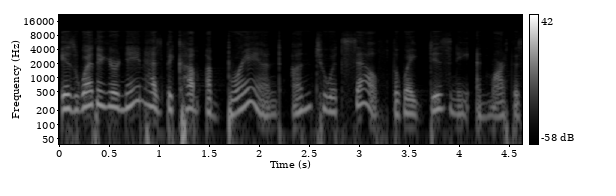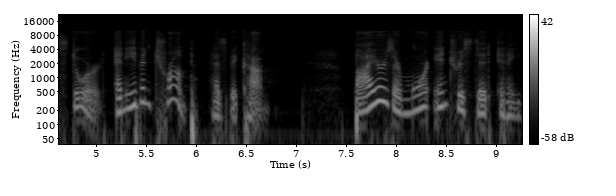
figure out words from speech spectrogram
is whether your name has become a brand unto itself the way Disney and Martha Stewart and even Trump has become. Buyers are more interested in a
